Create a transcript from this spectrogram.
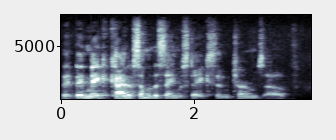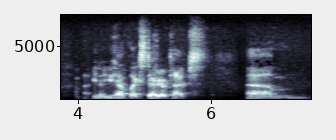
they, they make kind of some of the same mistakes in terms of you know, you have like stereotypes, um,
